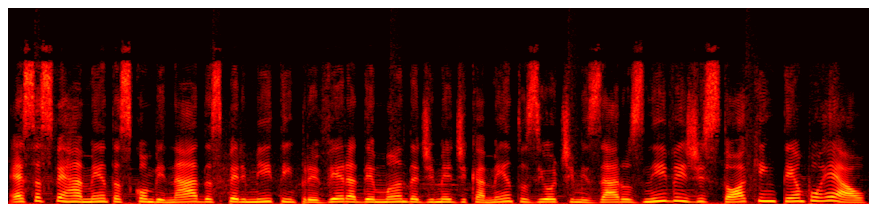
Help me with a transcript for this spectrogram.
Essas ferramentas combinadas permitem prever a demanda de medicamentos e otimizar os níveis de estoque em tempo real.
